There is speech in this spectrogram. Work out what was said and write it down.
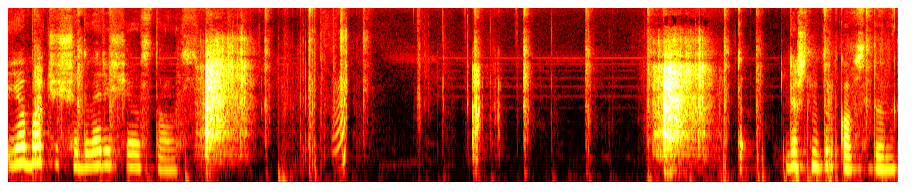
я бачу, що двері ще остались. Та- Я ж не торкався до них.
